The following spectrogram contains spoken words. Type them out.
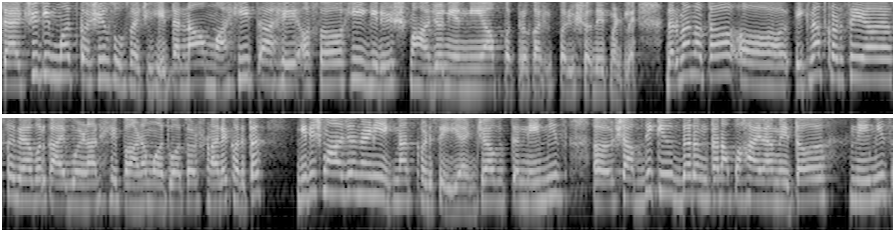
त्याची किंमत कशी सोसायची हे त्यांना माहीत आहे असंही गिरीश महाजन यांनी या पत्रकार परिषदेत म्हटलंय. दरम्यान आता एकनाथ खडसे या सगळ्यावर काय बोलणार हे पाहणं महत्वाचं असणार आहे. खरं तर गिरीश महाजन आणि एकनाथ खडसे यांच्यात नेहमीच शाब्दिक युद्ध रंगताना पाहायला मिळतं. नेहमीच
